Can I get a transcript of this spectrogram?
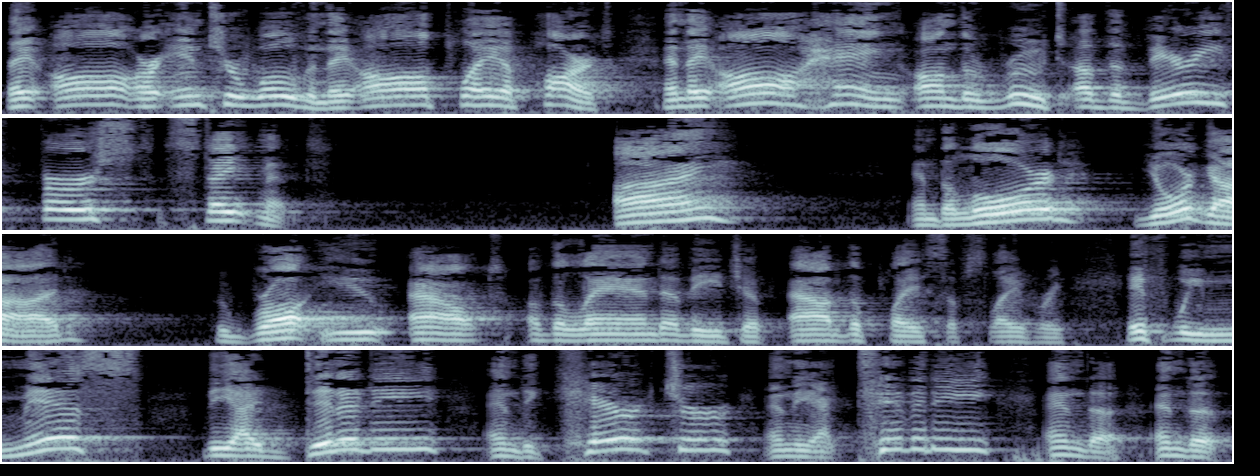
They all are interwoven. They all play a part. And they all hang on the root of the very first statement. I am the Lord your God who brought you out of the land of Egypt, out of the place of slavery. If we miss the identity and the character and the activity and the, and the,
